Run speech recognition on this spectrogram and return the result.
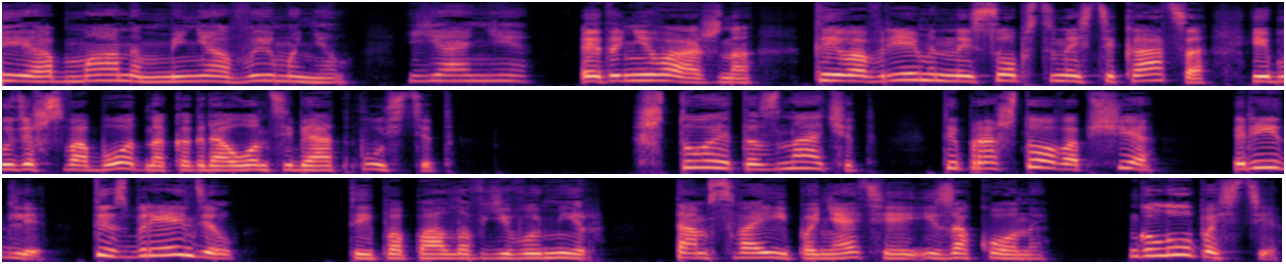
«Ты обманом меня выманил. Я не...» Это не важно. Ты во временной собственности Каца и будешь свободна, когда он тебя отпустит. Что это значит? Ты про что вообще? Ридли, ты сбрендил? Ты попала в его мир. Там свои понятия и законы. Глупости.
